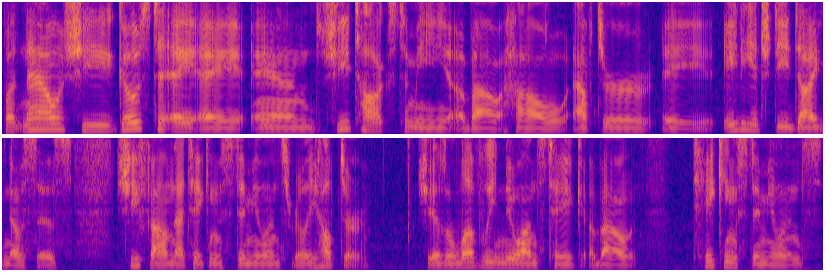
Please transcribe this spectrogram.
But now she goes to AA and she talks to me about how after a ADHD diagnosis, she found that taking stimulants really helped her. She has a lovely nuanced take about taking stimulants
